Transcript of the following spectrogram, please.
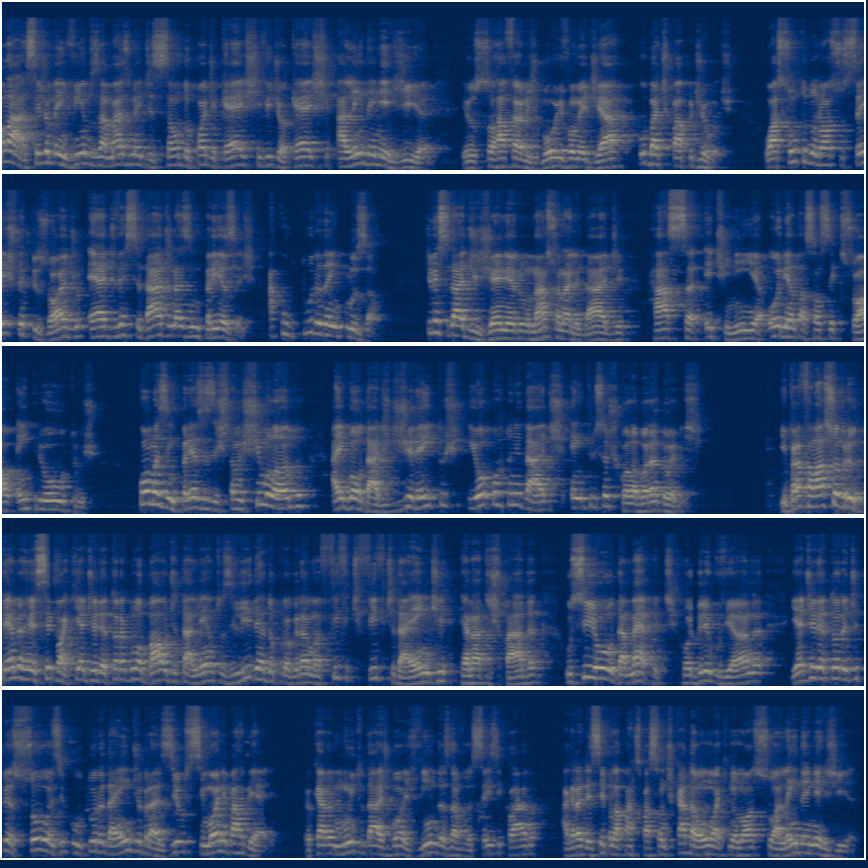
Olá, sejam bem-vindos a mais uma edição do podcast e videocast Além da Energia. Eu sou Rafael Lisboa e vou mediar o bate-papo de hoje. O assunto do nosso sexto episódio é a diversidade nas empresas, a cultura da inclusão. Diversidade de gênero, nacionalidade, raça, etnia, orientação sexual, entre outros. Como as empresas estão estimulando a igualdade de direitos e oportunidades entre seus colaboradores. E para falar sobre o tema, eu recebo aqui a diretora global de talentos e líder do programa 50-50 da Endy, Renata Espada, o CEO da Mapit, Rodrigo Viana, e a diretora de Pessoas e Cultura da Endy Brasil, Simone Barbieri. Eu quero muito dar as boas-vindas a vocês e, claro, agradecer pela participação de cada um aqui no nosso Além da Energia.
